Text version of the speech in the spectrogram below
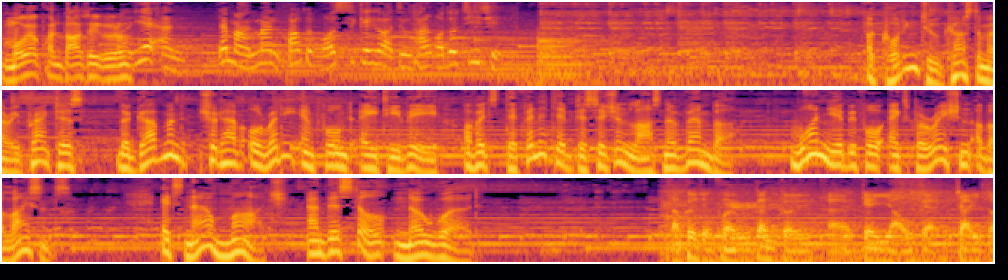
唔好一棍打死佢咯。一人一万蚊，包括我司机嘅话照睇我都支持。 According to customary practice, the government should have already informed ATV of its definitive decision last November, one year before expiration of the license. It's now March, and there's still no word. 特区政府系会根据诶既有嘅制度、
